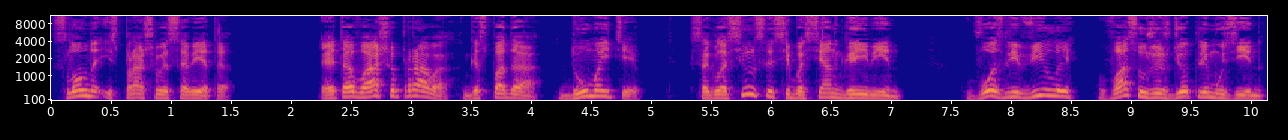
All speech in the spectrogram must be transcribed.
словно и спрашивая совета. Это ваше право, господа, думайте, согласился Себастьян Гаевин. Возле виллы вас уже ждет лимузин.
